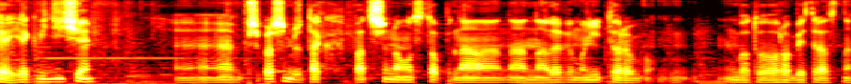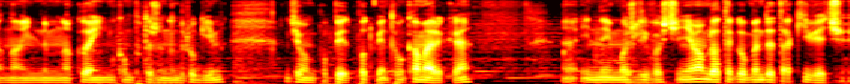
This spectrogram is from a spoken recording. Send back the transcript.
Ok, jak widzicie, e, przepraszam, że tak patrzę non-stop na, na, na lewy monitor, bo, bo to robię teraz na, na innym, na kolejnym komputerze, na drugim, gdzie mam podpiętą kamerkę. E, innej możliwości nie mam, dlatego będę taki, wiecie,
